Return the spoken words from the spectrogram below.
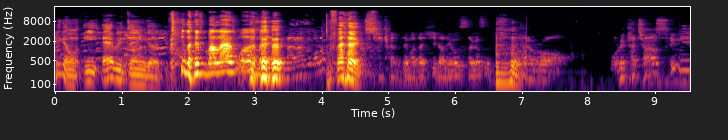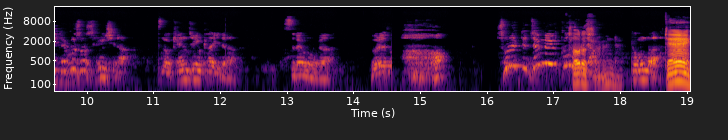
He gonna eat everything up. That's my last one, man. Facts. Total surrender. Dang.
